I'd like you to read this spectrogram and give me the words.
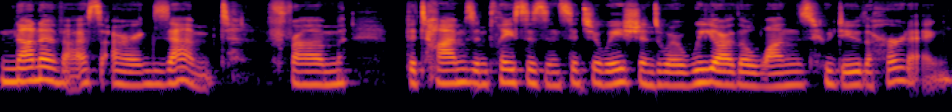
none of us are exempt from the times and places and situations where we are the ones who do the hurting.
